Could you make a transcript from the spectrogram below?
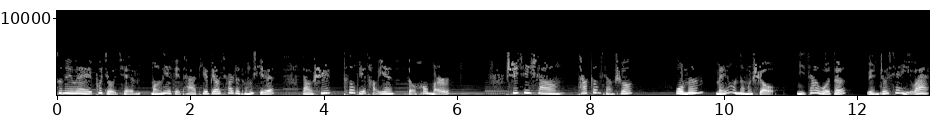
诉那位不久前猛烈给他贴标签的同学，导师特别讨厌走后门。实际上，他更想说，我们没有那么熟，你在我的远州县以外。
